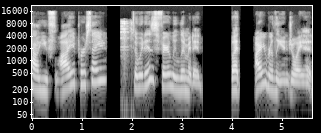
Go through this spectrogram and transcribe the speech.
how you fly per se. So it is fairly limited, but I really enjoy it.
